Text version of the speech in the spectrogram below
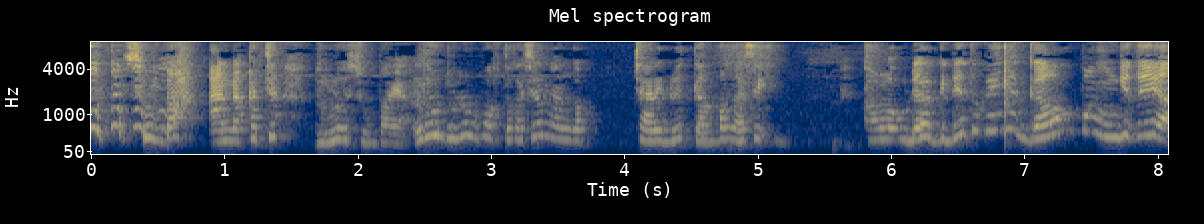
sumpah anak kecil dulu sumpah ya lu dulu waktu kecil nganggap cari duit gampang gak sih Kalau udah gede tuh kayaknya gampang gitu ya.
